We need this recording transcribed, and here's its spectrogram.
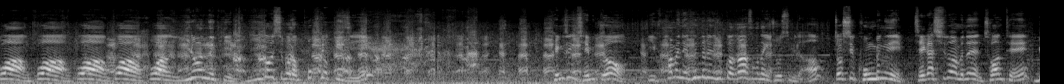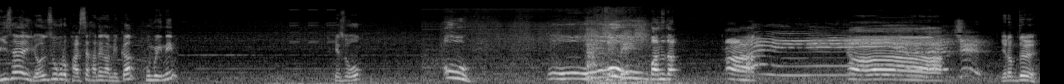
꽝, 꽝, 꽝, 꽝, 꽝 이런 느낌. 이것이 바로 폭격기지. 굉장히 재밌고요. 이 화면의 흔들리는 효과가 상당히 좋습니다. 역시 공백님 제가 시도하면은 저한테 미사일 연속으로 발사 가능합니까? 공백님? 계속. 오오오오 맞는다. 아, 아. 여러분들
